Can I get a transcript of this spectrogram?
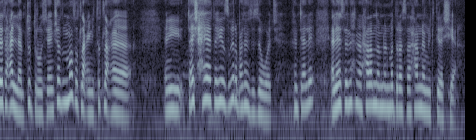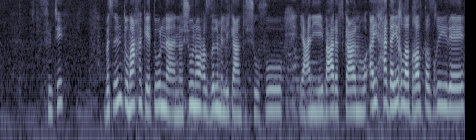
تتعلم تدرس يعني مشان ما تطلع يعني تطلع آه، يعني تعيش حياتها هي صغيرة بعدين تتزوج. فهمت علي؟ يعني هسه نحن حرمنا من المدرسة حرمنا من كتير أشياء. فهمتي؟ بس أنتم ما حكيتوا لنا إنه شو نوع الظلم اللي كانتوا تشوفوه؟ يعني بعرف كانوا أي حدا يغلط غلطة صغيرة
